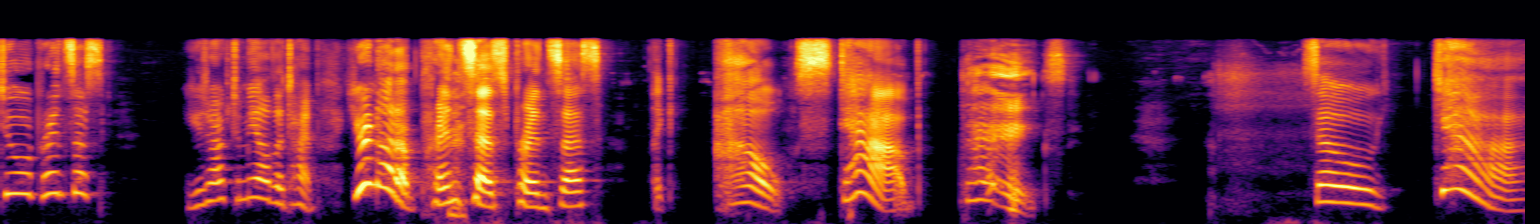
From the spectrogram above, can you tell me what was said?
to a princess? You talk to me all the time. You're not a princess, princess. Like, ow, stab. Thanks. So, yeah,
